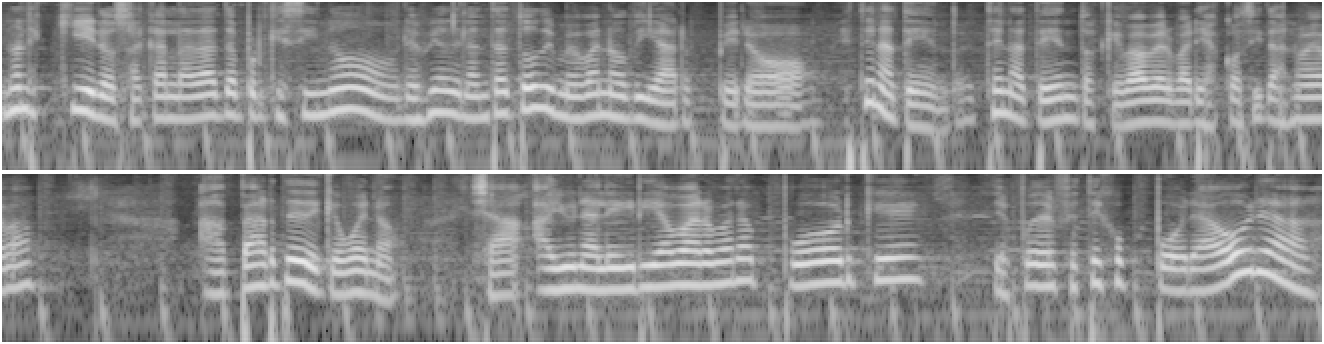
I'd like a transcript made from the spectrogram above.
no les quiero sacar la data porque si no les voy a adelantar todo y me van a odiar. Pero estén atentos, estén atentos que va a haber varias cositas nuevas. Aparte de que, bueno, ya hay una alegría bárbara porque después del festejo, por ahora,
